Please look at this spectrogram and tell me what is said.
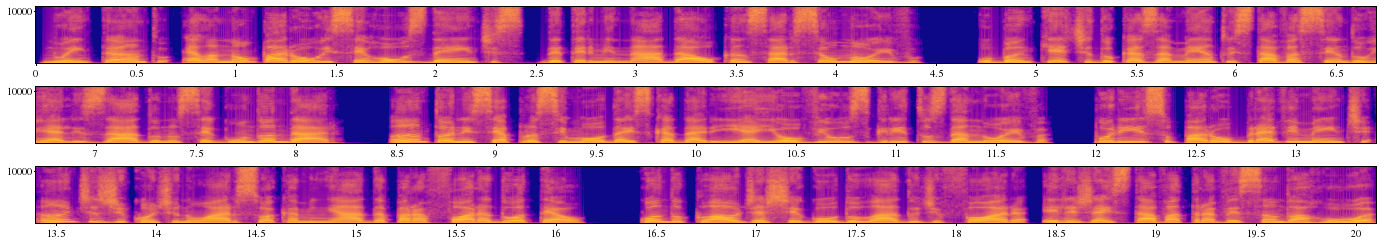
No entanto, ela não parou e cerrou os dentes, determinada a alcançar seu noivo. O banquete do casamento estava sendo realizado no segundo andar. Anthony se aproximou da escadaria e ouviu os gritos da noiva, por isso parou brevemente antes de continuar sua caminhada para fora do hotel. Quando Cláudia chegou do lado de fora, ele já estava atravessando a rua,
